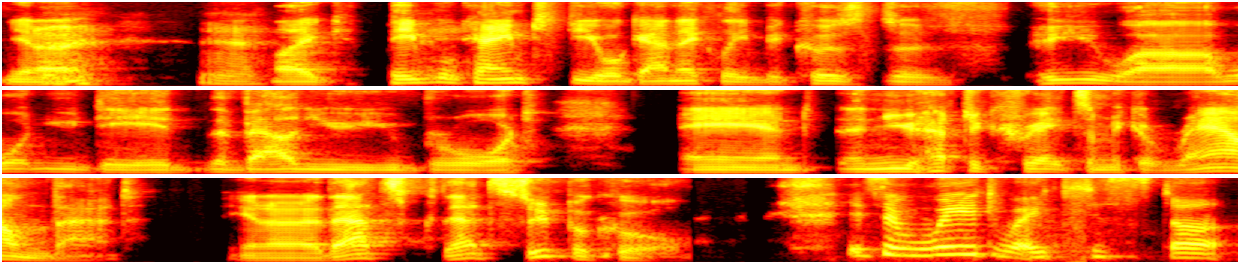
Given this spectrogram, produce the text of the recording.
you know? Yeah, yeah. like people came to you organically because of who you are what you did the value you brought and and you had to create something around that you know? That's that's super cool. It's a weird way to start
